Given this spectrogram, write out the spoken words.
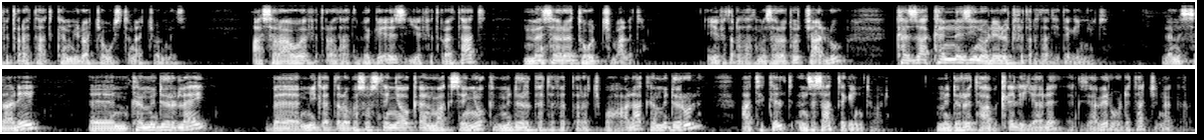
ፍጥረታት ከሚሏቸው ውስጥ ናቸው። እነዚህ አስራወ ፍጥረታት በግዕዝ የፍጥረታት መሰረቶች ማለት ነው። የፍጥረታት መሰረቶች አሉ። ከዛ ከነዚህ ነው ሌሎች ፍጥረታት የተገኙት። ለምሳሌ ከምድር ላይ በሚቀጥለው በሶስተኛው ቀን ማክሰኞ ምድር ከተፈጠረች በኋላ ከምድሩ አትክልት፣ እንስሳት ተገኝተዋል። ምድር ታብቅል እያለ እግዚአብሔር ወደ ታች ይናገራል።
